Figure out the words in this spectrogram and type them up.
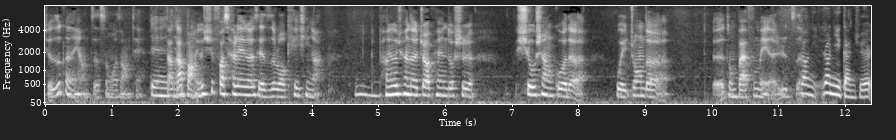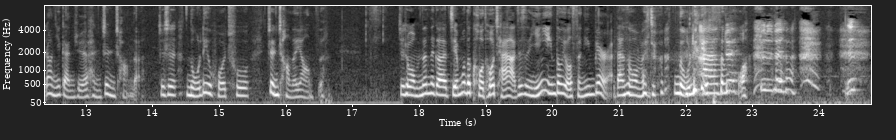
就是搿能样子的生活状态。对，大家朋友圈发出来个侪是老开心个。嗯。朋友圈的照片都是修缮过的、伪装的，呃，种白富美的日子。让你让你感觉让你感觉很正常的，就是努力活出正常的样子。就是我们的那个节目的口头禅啊，就是“人人都有神经病啊”，但是我们就 努力生活。对对对对。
